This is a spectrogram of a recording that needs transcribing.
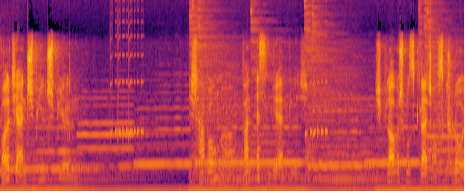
Wollt ihr ein Spiel spielen? Ich habe Hunger. Wann essen wir endlich? Ich glaube, ich muss gleich aufs Klo.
